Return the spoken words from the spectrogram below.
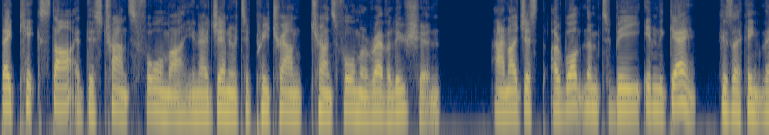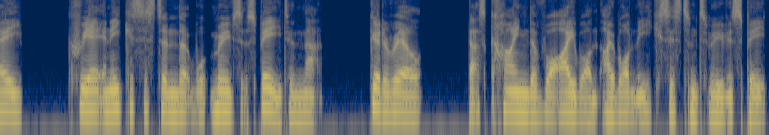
they kickstarted this transformer, you know, generative pre transformer revolution. And I just, I want them to be in the game because I think they create an ecosystem that moves at speed and that good or ill that's kind of what I want. I want the ecosystem to move at speed,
